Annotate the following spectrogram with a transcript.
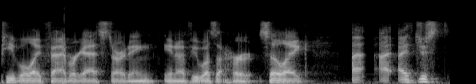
people like Fabregas starting, you know, if he wasn't hurt. So like I, I just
